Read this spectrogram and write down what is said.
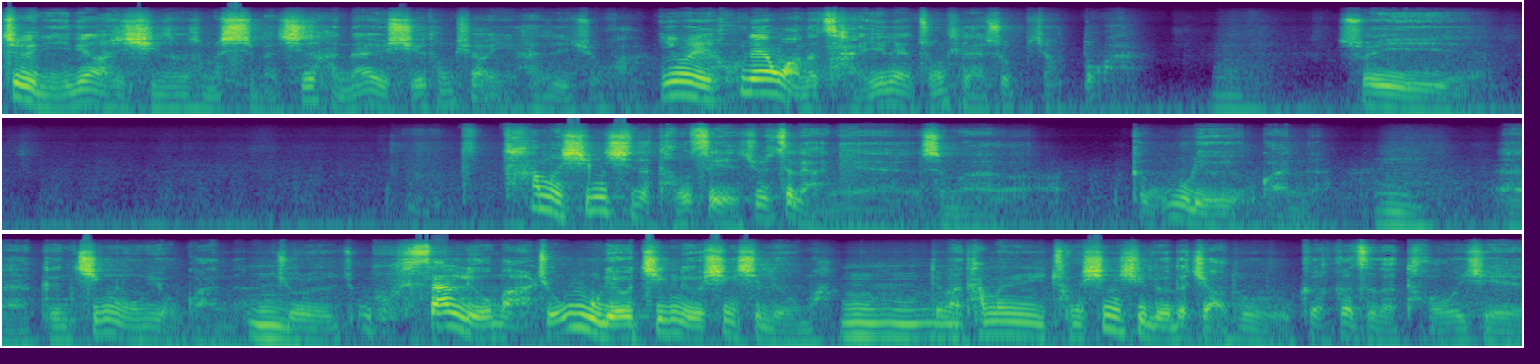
啊，这个你一定要去形成什么细分，其实很难有协同效应，还是一句话，因为互联网的产业链总体来说比较短，嗯，所以他们兴起的投资也就这两年，什么跟物流有关的，嗯，呃，跟金融有关的，就是三流嘛，就物流、金流、信息流嘛，嗯嗯，对吧？他们从信息流的角度各各自的投一些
